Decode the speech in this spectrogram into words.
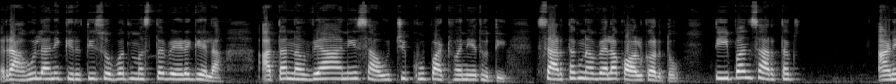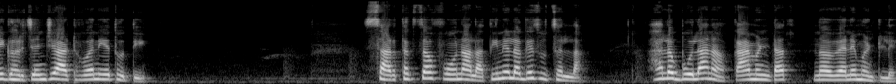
राहुल आणि कीर्तीसोबत मस्त वेळ गेला. आता नव्या आणि साऊची खूप आठवण येत होती. सार्थक नव्याला कॉल करतो. ती पण सार्थक आणि घरच्यांची आठवण येत होती. सार्थकचा फोन आला. तिने लगेच उचलला. हॅलो बोला ना काय म्हणतात? नव्याने म्हटले.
